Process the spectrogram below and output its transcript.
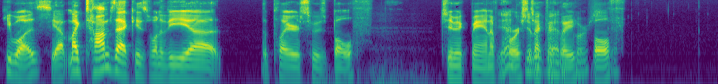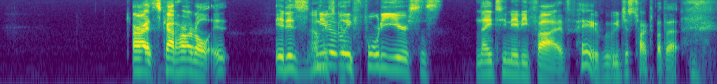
He was, yeah. Mike Tomczak is one of the uh the players who is both. Jim McMahon, of Yeah, course, Jim McMahon, of technically course, both. yeah. All right, Scott Hartle. It, it is Okay, nearly 40 years since 1985. Hey, we just talked about that.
